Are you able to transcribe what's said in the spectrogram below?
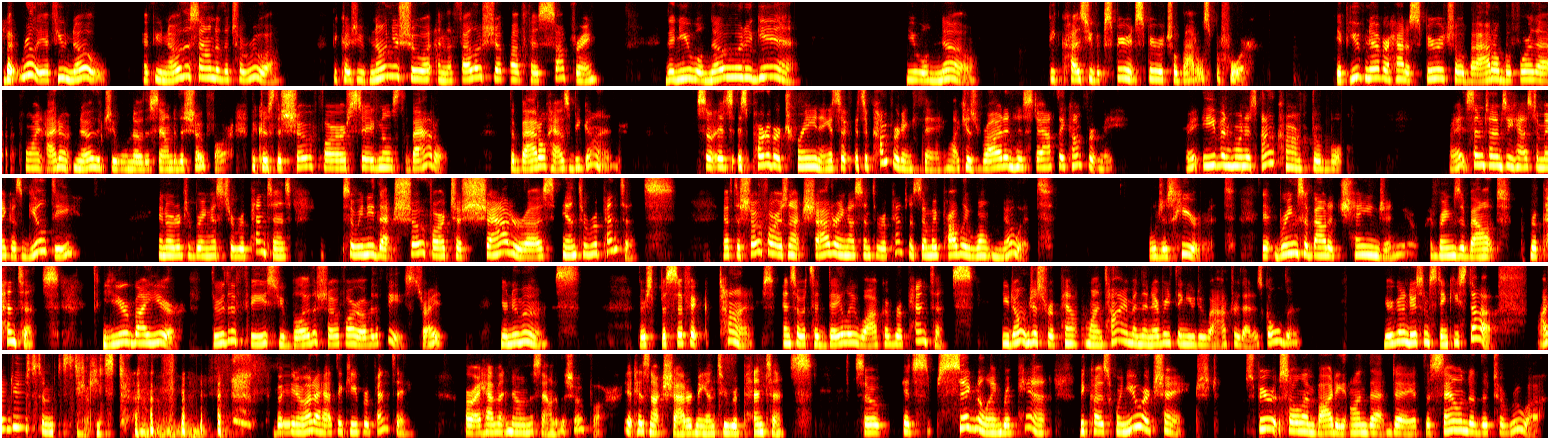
But really, if you know, if you know the sound of the teruah, because you've known Yeshua and the fellowship of his suffering, then you will know it again. You will know because you've experienced spiritual battles before. If you've never had a spiritual battle before that point, I don't know that you will know the sound of the shofar because the shofar signals the battle the battle has begun. So it's it's part of our training. It's a it's a comforting thing. Like his rod and his staff, they comfort me, right? Even when it's uncomfortable, right? Sometimes he has to make us guilty in order to bring us to repentance. So we need that shofar to shatter us into repentance. If the shofar is not shattering us into repentance, then we probably won't know it. We'll just hear it it brings about a change in you. It brings about repentance year by year. Through the feast, you blow the shofar over the feasts, right? Your new moons. There's specific times. And so it's a daily walk of repentance. You don't just repent one time and then everything you do after that is golden. You're going to do some stinky stuff. I do some stinky stuff. but you know what? I have to keep repenting or I haven't known the sound of the shofar. It has not shattered me into repentance. So it's signaling repent because when you are changed, spirit, soul, and body on that day at the sound of the teruah,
